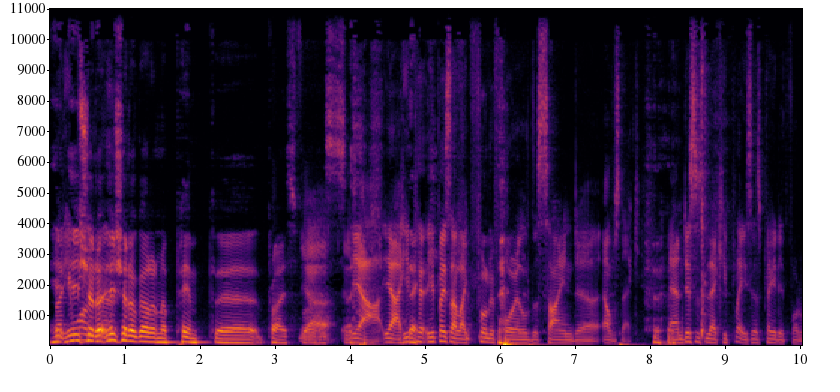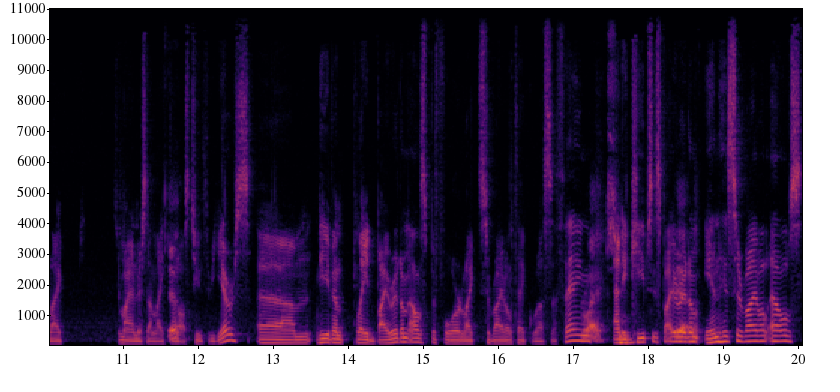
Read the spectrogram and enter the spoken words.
he, but he he should the- he should have gotten a pimp uh, price for Yeah, his. uh, yeah, yeah, he he plays a like fully foiled signed uh, elves deck, and this is like he plays. He has played it for like, to my understand, like the last two three years. Um, he even played Biorhythm elves before like survival tech was a thing, Right. and he keeps his Biorhythm in his survival elves.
